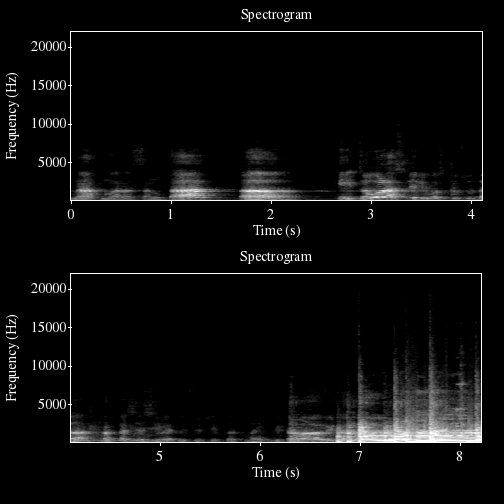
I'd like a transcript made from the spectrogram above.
नाथ महाराज सांगतात की जवळ असलेली वस्तू सुद्धा प्रकाशाशिवाय दिसू शकत नाही. विठला विठला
